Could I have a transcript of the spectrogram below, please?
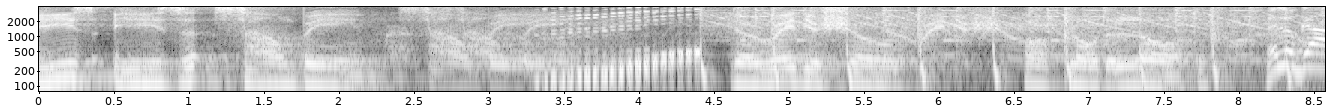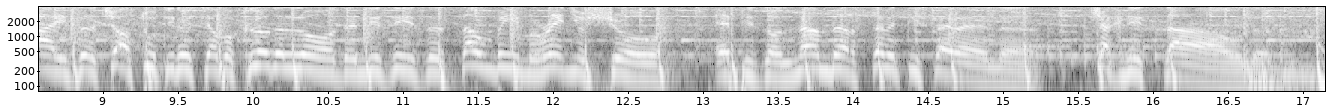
This is Soundbeam. Soundbeam. The radio show of Claude Lord. Hello guys, ciao a tutti, noi siamo Claude Lord and this is Soundbeam Radio Show, episode number 77. Check this sound.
